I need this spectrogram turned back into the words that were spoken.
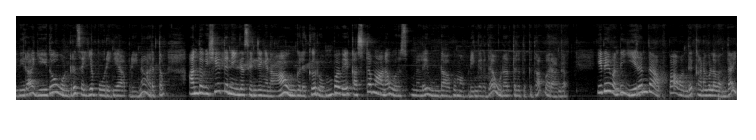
எதிராக ஏதோ ஒன்று செய்ய போகிறீங்க அப்படின்னு அர்த்தம். அந்த விஷயத்தை நீங்கள் செஞ்சீங்கன்னா உங்களுக்கு ரொம்பவே கஷ்டமான ஒரு சூழ்நிலை உண்டாகும் அப்படிங்கிறத உணர்த்துறதுக்கு தான் வராங்க. இதே வந்து இறந்த அப்பா வந்து கனவுல வந்தால்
